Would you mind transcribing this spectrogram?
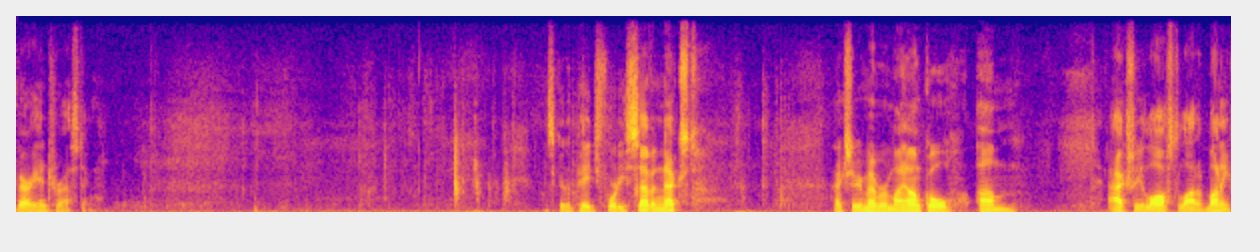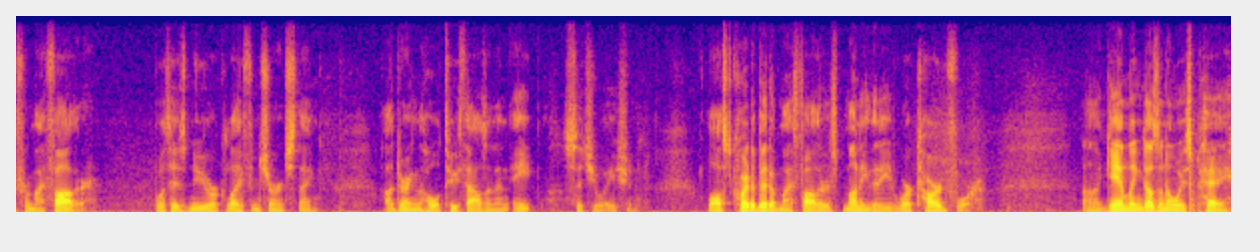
Very interesting. Let's go to page 47 next. Actually, remember my uncle um, actually lost a lot of money from my father with his New York life insurance thing uh, during the whole 2008 situation. Lost quite a bit of my father's money that he'd worked hard for. Uh, gambling doesn't always pay.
